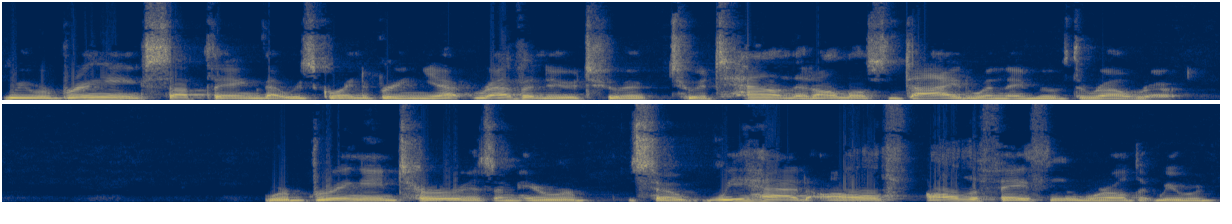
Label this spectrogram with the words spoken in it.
We were bringing something that was going to bring yet revenue to a, to a town that almost died when they moved the railroad. We're bringing tourism here. We're, so we had all all the faith in the world that we would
